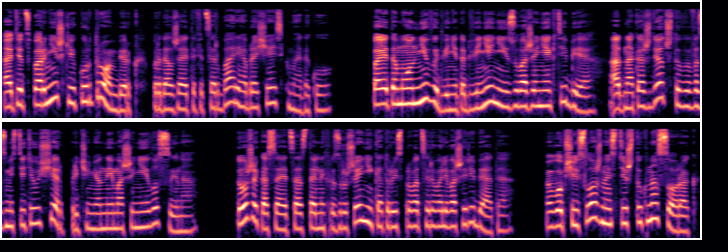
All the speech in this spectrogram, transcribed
«Отец парнишки — Курт Ромберг», — продолжает офицер Барри, обращаясь к Медоку. «Поэтому он не выдвинет обвинений из уважения к тебе, однако ждет, что вы возместите ущерб, причиненный машине его сына тоже касается остальных разрушений, которые спровоцировали ваши ребята. В общей сложности штук на сорок.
